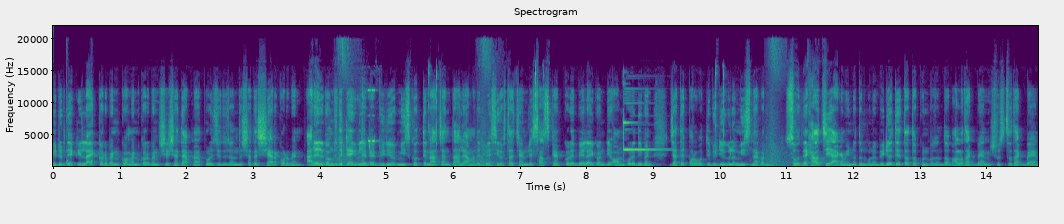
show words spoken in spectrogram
ভিডিওতে একটি লাইক করবেন কমেন্ট করবেন, সেই সাথে আপনার পরিচিত জনদের সাথে শেয়ার করবেন। আর এরকম যদি ট্যাগ রিলেটেড ভিডিও মিস করতে না চান, তাহলে আমাদের বেসিক অবস্থা চ্যানেলটি সাবস্ক্রাইব করে বেল আইকনটি অন করে দিবেন, যাতে পরবর্তী ভিডিওগুলো মিস না করেন। সো দেখা হচ্ছে আগামী নতুন কোনো ভিডিওতে ততক্ষণ পর্যন্ত ভালো থাকবেন, সুস্থ থাকবেন।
